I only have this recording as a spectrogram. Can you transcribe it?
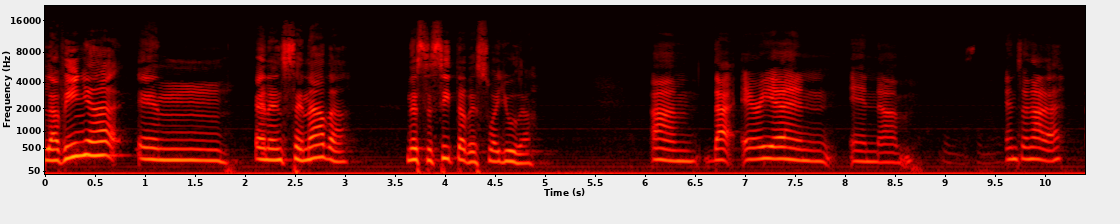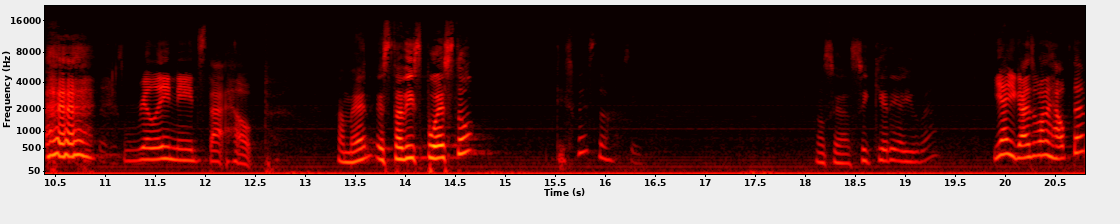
La viña en, en Ensenada necesita de su ayuda. Um, that area in in um, Ensenada really needs that help. Amén. ¿Está dispuesto? Dispuesto. O sea, ¿sí quiere ayudar? Yeah, you guys want to help them?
